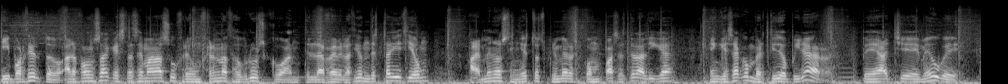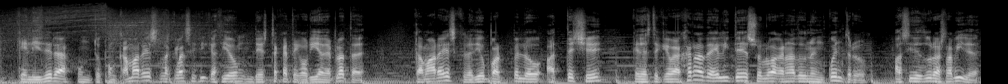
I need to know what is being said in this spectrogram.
Y por cierto, Alfonso que esta semana sufre un frenazo brusco ante la revelación de esta edición, al menos en estos primeros compases de la liga, en que se ha convertido Pilar, PHMV, que lidera junto con Camares la clasificación de esta categoría de plata. Camares que le dio por pelo a Teche, que desde que bajara de élite solo ha ganado un encuentro, así de dura es la vida,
